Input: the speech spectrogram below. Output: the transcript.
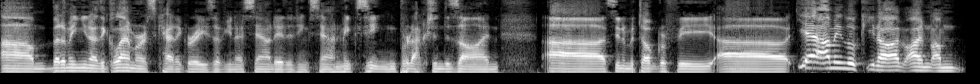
Um, but I mean, you know, the glamorous categories of, you know, sound editing, sound mixing, production design, uh, cinematography, uh, yeah, I mean, look, you know, I'm, I'm, I'm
